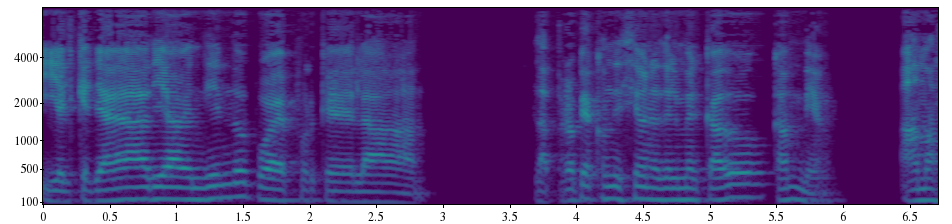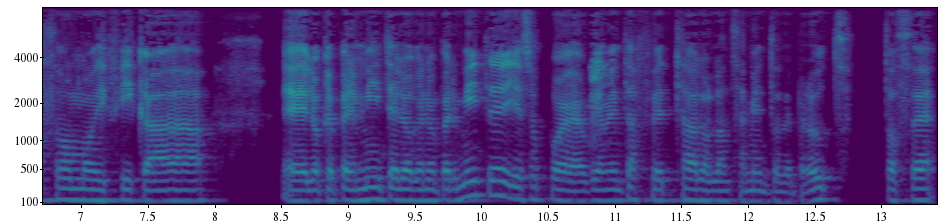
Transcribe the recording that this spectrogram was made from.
Y el que ya lleva vendiendo, pues porque la- las propias condiciones del mercado cambian. Amazon modifica eh, lo que permite, lo que no permite, y eso pues obviamente afecta a los lanzamientos de productos. Entonces,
